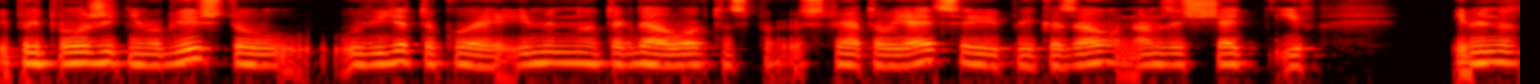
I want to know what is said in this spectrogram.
и предположить не могли, что увидят такое. Именно тогда Уортон спр- спрятал яйца и приказал нам защищать их. Именно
